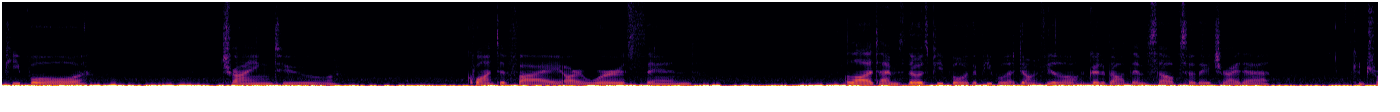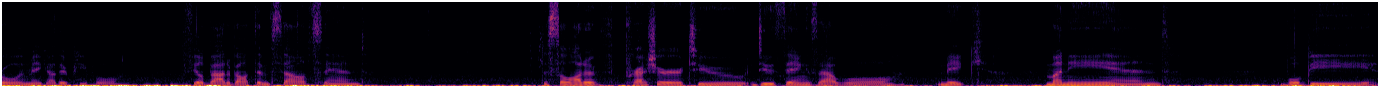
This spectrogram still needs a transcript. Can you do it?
people trying to quantify our worth and a lot of times those people are the people that don't feel good about themselves so they try to control and make other people feel bad about themselves and just a lot of pressure to do things that will make money and will be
